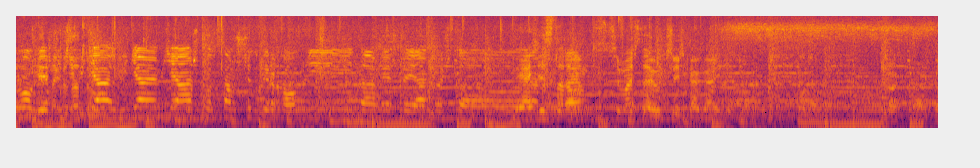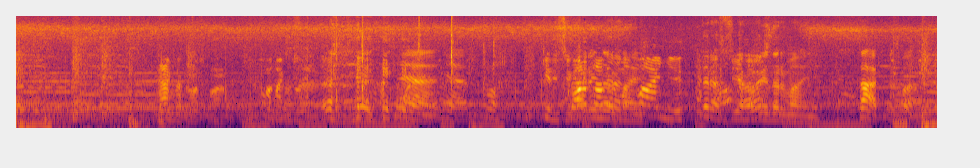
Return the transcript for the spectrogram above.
Ja mówię, jeszcze jednego cię za widziałem, widziałem cię aż pod sam szczyt Wierchomli i tam jeszcze jakoś to... Ja się starałem trzymać tego Krzyśka Gajdy. Jak na koszmar? Nie było tak źle. Nie, nie. Kiedyś Składam, no fajnie. Teraz przyjechałeś? normalnie. Tak, dokładnie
